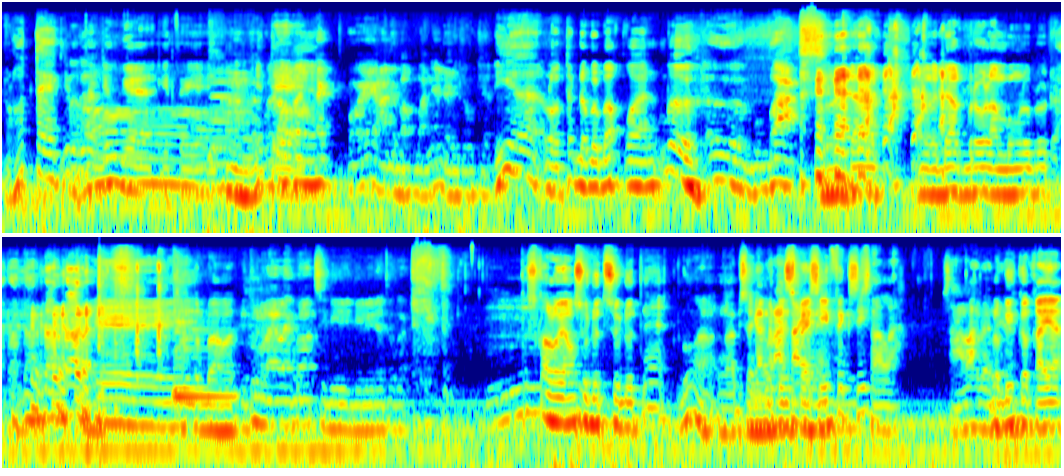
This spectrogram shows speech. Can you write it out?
Lotek juga. Oh, juga gitu ya. Hmm, Gue itu tahu makanya. lotek pokoknya yang ada bakwannya dari Jogja. Iya, lotek double bakwan. Beuh. Eh, bubak. meledak meledak bro lambung lu bro dar dar dar dar Iya. mantep banget itu meleleh banget sih di, di lidah tuh kan. Terus kalau yang sudut sudutnya gue nggak nggak bisa Nggak nyebutin ya? spesifik sih Salah. Salah berarti. lebih ya? ke kayak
